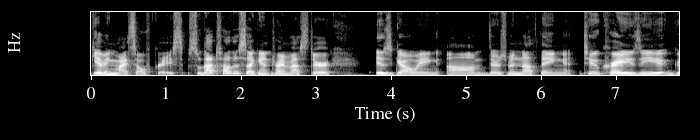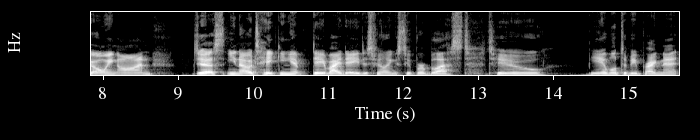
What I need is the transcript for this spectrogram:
giving myself grace. So that's how the second trimester is going. Um, there's been nothing too crazy going on. Just, you know, taking it day by day, just feeling super blessed to be able to be pregnant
